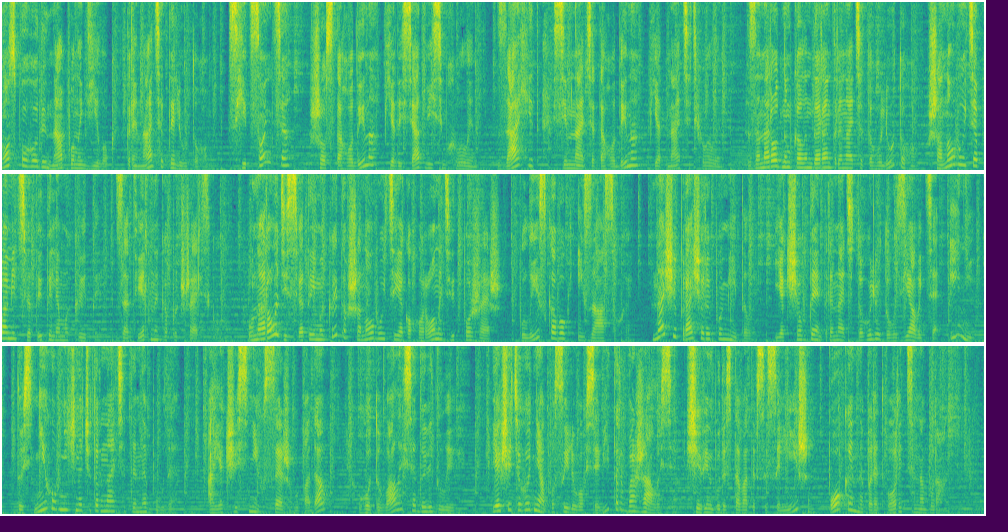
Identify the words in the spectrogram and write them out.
Прогноз погоди на понеділок, 13 лютого. Схід сонця 6 година 58 хвилин. Захід 17 година 15 хвилин. За народним календарем 13 лютого вшановується пам'ять святителя Микити, затвірника Печерського. У народі святий Микита вшановується як охоронець від пожеж, блискавок і засухи. Наші пращури помітили, якщо в день 13 лютого з'явиться іній, то снігу в ніч на 14 не буде. А якщо сніг все ж випадав, готувалися до відливи. Якщо цього дня посилювався вітер, вважалося, що він буде ставати все сильнішим, поки не перетвориться на буран.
